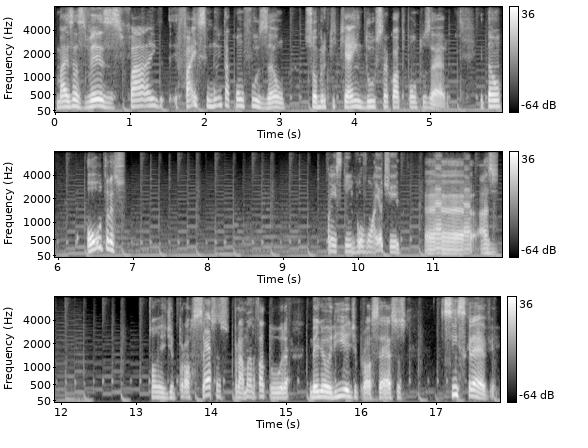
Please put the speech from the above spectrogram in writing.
mas às vezes faz, faz-se muita confusão sobre o que é indústria 4.0. Então, outras que envolvam IoT, é, as de processos para manufatura, melhoria de processos, se inscreve.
